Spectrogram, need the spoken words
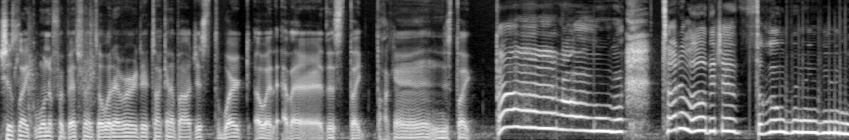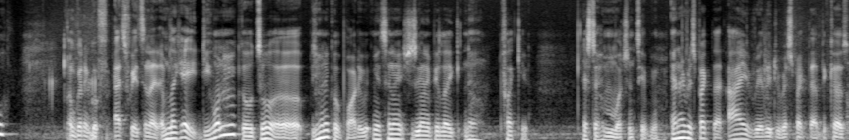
She's like one of her best friends or whatever. They're talking about just work or whatever. Just like talking, just like little bitches. I'm gonna go ask Faith tonight. I'm like, hey, do you wanna go to a? Do you wanna go party with me tonight? She's gonna be like, no, fuck you. Just to him watching TV, and I respect that. I really do respect that because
